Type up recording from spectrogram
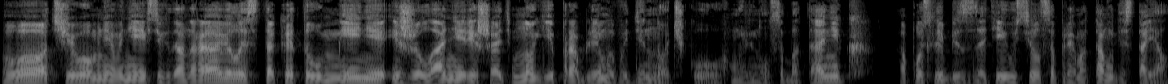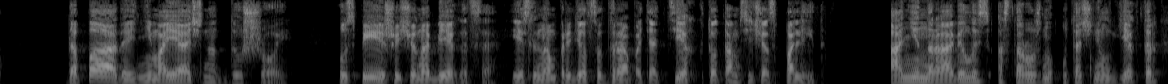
Вот чего мне в ней всегда нравилось, так это умение и желание решать многие проблемы в одиночку, ухмыльнулся ботаник, а после без затей уселся прямо там, где стоял. Да падай, не маячь над душой. Успеешь еще набегаться, если нам придется драпать от тех, кто там сейчас палит. А не нравилось, осторожно уточнил Гектор, —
